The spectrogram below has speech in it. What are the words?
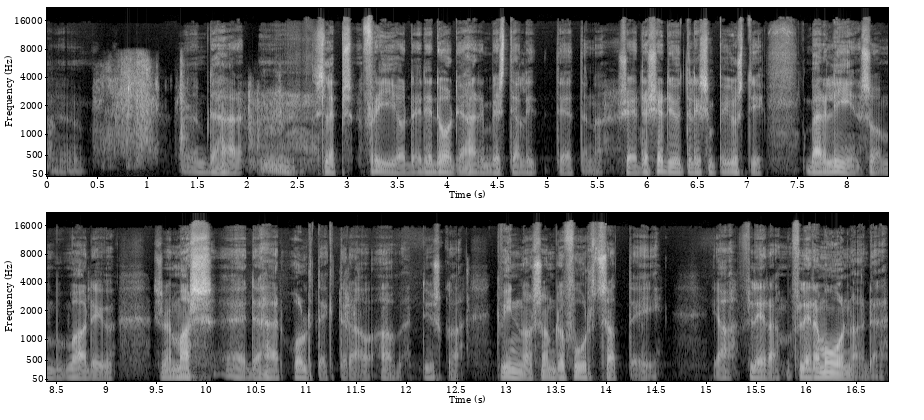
eh, det här släpps fri och det är då de här bestialiteterna sker. Det skedde ju till exempel just i Berlin så var det ju sådana mass eh, det här våldtäkter av, av tyska kvinnor som då fortsatte i ja, flera, flera månader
